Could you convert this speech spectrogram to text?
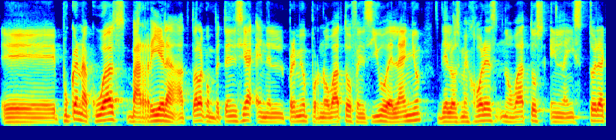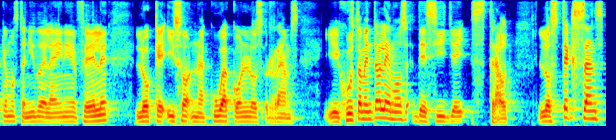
eh, Pucanacuas barriera a toda la competencia en el premio por novato ofensivo del año, de los mejores novatos en la historia que hemos tenido de la NFL, lo que hizo Nakua con los Rams. Y justamente hablemos de CJ Stroud. Los Texans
